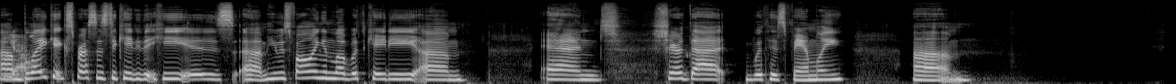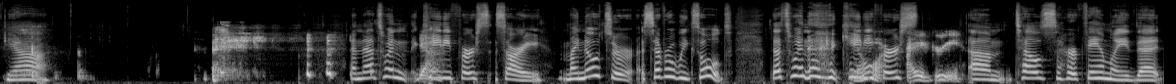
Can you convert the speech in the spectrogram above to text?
um, Yeah. Blake expresses to Katie that he is um, he was falling in love with Katie, um, and shared that with his family. Um, yeah. And that's when Yeah. Katie first. Sorry, my notes are several weeks old. That's when Katie No, first i agree um, tells her family that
